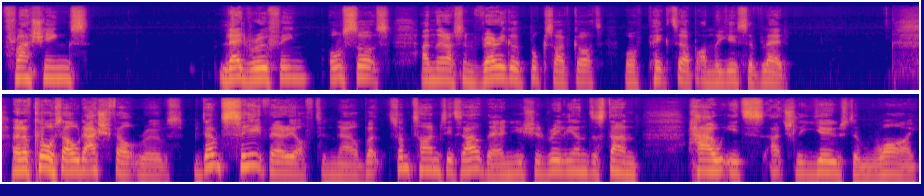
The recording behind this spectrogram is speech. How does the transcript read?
flashings, lead roofing, all sorts. And there are some very good books I've got or picked up on the use of lead. And of course, old asphalt roofs. We don't see it very often now, but sometimes it's out there and you should really understand how it's actually used and why,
